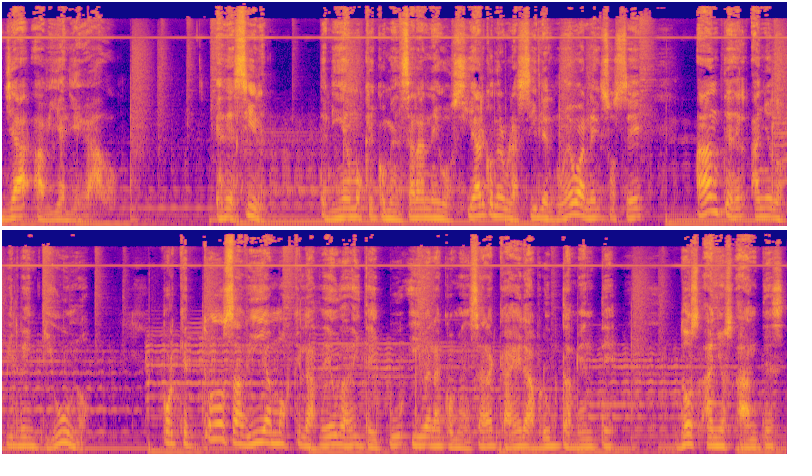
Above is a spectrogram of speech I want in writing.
ya había llegado. Es decir, teníamos que comenzar a negociar con el Brasil el nuevo anexo C antes del año 2021, porque todos sabíamos que las deudas de Itaipú iban a comenzar a caer abruptamente dos años antes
